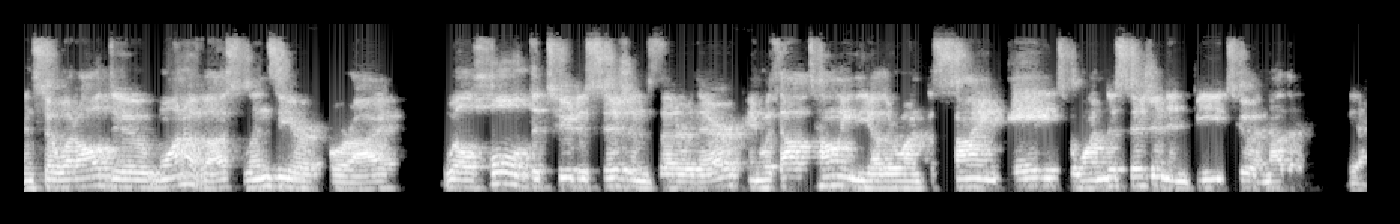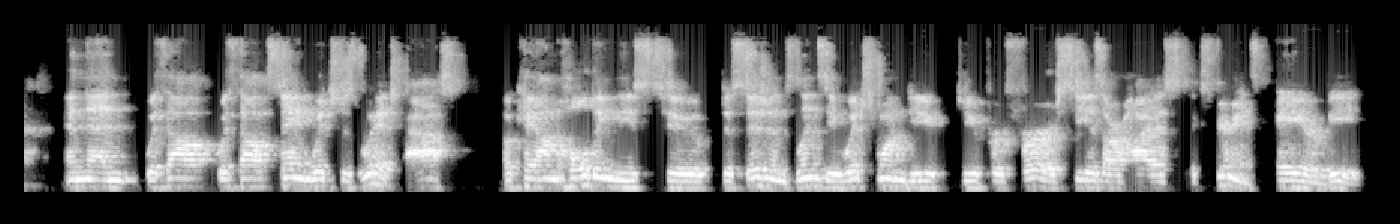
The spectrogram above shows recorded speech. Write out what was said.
And so, what I'll do, one of us, Lindsay or, or I, will hold the two decisions that are there and without telling the other one, assign A to one decision and B to another. Yeah. And then without without saying which is which, ask, okay, I'm holding these two decisions. Lindsay, which one do you do you prefer C is our highest experience, A or B?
